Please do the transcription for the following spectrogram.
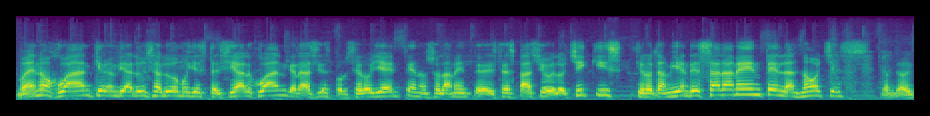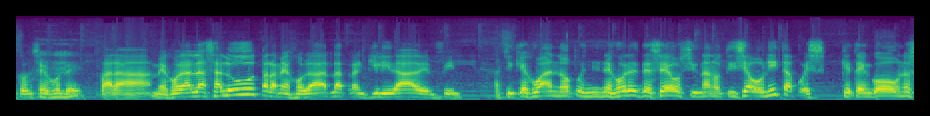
Bueno, Juan, quiero enviarle un saludo muy especial. Juan, gracias por ser oyente, no solamente de este espacio de los chiquis, sino también de sanamente en las noches, donde doy consejos de, para mejorar la salud, para mejorar la tranquilidad, en fin. Así que Juan, no, pues mis mejores deseos y una noticia bonita, pues que tengo unos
